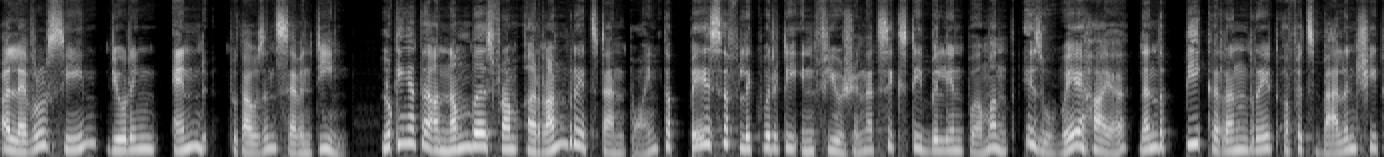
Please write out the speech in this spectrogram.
a level seen during end 2017. Looking at the numbers from a run rate standpoint, the pace of liquidity infusion at 60 billion per month is way higher than the peak run rate of its balance sheet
